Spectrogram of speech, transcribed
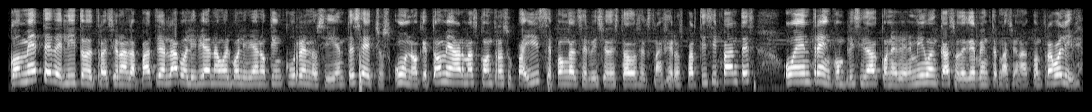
Comete delito de traición a la patria la boliviana o el boliviano que incurre en los siguientes hechos. Uno, que tome armas contra su país, se ponga al servicio de estados extranjeros participantes o entre en complicidad con el enemigo en caso de guerra internacional contra Bolivia.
